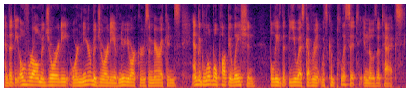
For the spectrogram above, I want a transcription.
and that the overall majority or near majority of New Yorkers, Americans, and the global population believe that the US government was complicit in those attacks.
